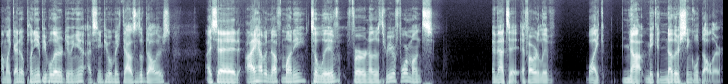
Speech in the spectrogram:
I'm like, I know plenty of people that are doing it. I've seen people make thousands of dollars. I said, I have enough money to live for another three or four months. And that's it. If I were to live, like, not make another single dollar.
